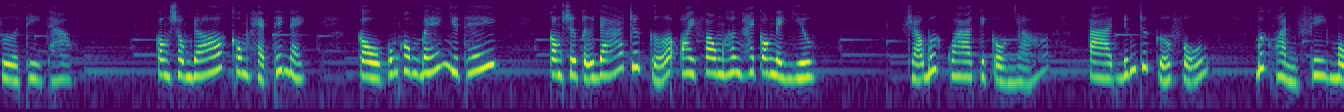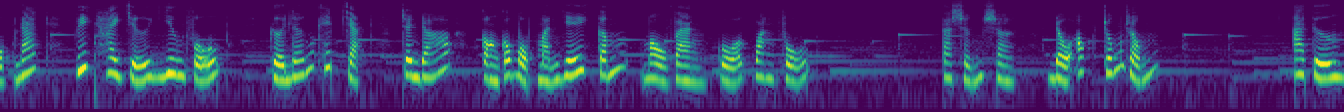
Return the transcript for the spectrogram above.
vừa thì thào. Con sông đó không hẹp thế này, cầu cũng không bé như thế. Con sư tử đá trước cửa oai phong hơn hai con này nhiều. Rõ bước qua cây cầu nhỏ, ta đứng trước cửa phủ. Bức hoành phi một nát, viết hai chữ Dương Phủ. Cửa lớn khép chặt, trên đó còn có một mảnh giấy cấm màu vàng của quan phủ. Ta sững sờ, đầu óc trống rỗng. A Tường,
